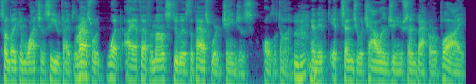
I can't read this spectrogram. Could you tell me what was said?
somebody can watch and see you type the Right. password. What IFF amounts to is the password changes all the time, Mhm. and it, it sends you a challenge, and you send back a reply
